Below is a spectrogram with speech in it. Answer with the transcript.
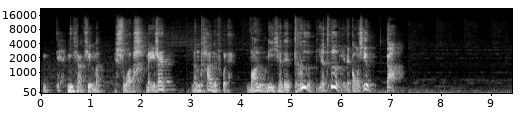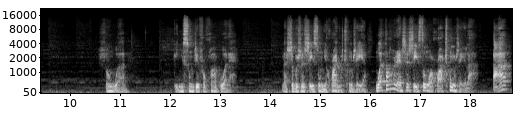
你你想听吗？说吧，没事儿。能看得出来，王永利现在特别特别的高兴啊。说我给你送这幅画过来，那是不是谁送你画你冲谁呀？我当然是谁送我画冲谁了啊！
